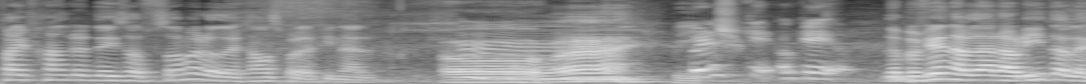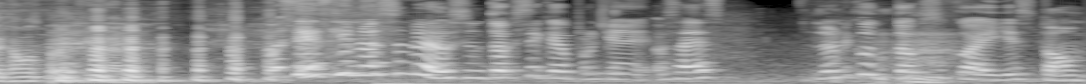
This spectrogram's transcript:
500 Days of Summer o lo dejamos para el final? Oh, Ay. Pero es que, ok, ¿Lo prefieren hablar ahorita o lo dejamos para el final? Pues es que no es una relación tóxica porque, o sea, es, lo único tóxico ahí es Tom.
